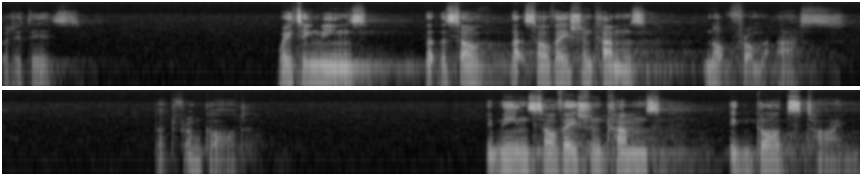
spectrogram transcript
but it is. Waiting means that, the that salvation comes not from us, but from God. It means salvation comes in God's time,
